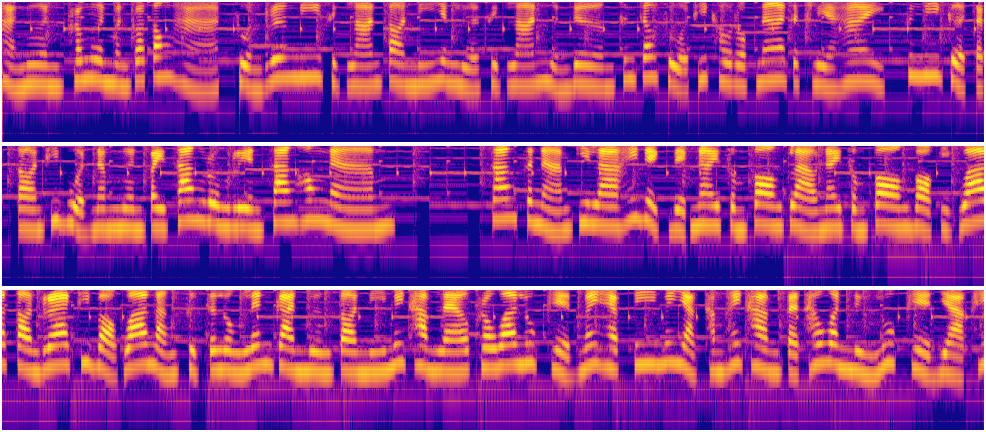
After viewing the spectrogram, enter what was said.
หาเงิน เพราะเงินมันก็ต้องหา ส่วนเรื่องหนี้ 10 ล้านตอนนี้ยังเหลือ 10 ล้านเหมือนเดิม ซึ่งเจ้าสัวที่เคารพน่าจะเคลียร์ให้ ซึ่งนี่เกิดจากตอนที่บวชนำเงินไปสร้างโรงเรียนสร้างห้องน้ำ สร้างสนามกีฬาให้เด็กๆ นายสมปองกล่าวนายสมปองบอกอีกว่าตอนแรกที่บอกว่าหลังศึกจะลงเล่นการเมืองตอนนี้ไม่ทำแล้ว เพราะว่าลูกเพจไม่แฮปปี้ไม่อยากทำให้ทำแต่ถ้าวันหนึ่งลูกเพจอยากให้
